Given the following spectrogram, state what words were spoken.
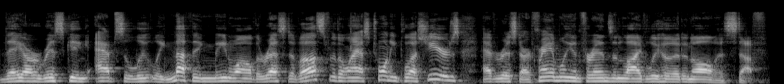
They are risking absolutely nothing. Meanwhile, the rest of us, for the last 20 plus years, have risked our family and friends and livelihood and all this stuff.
